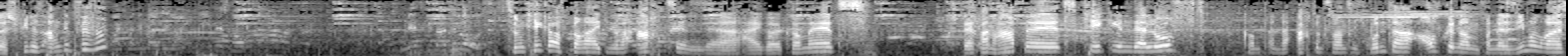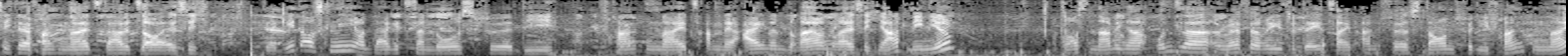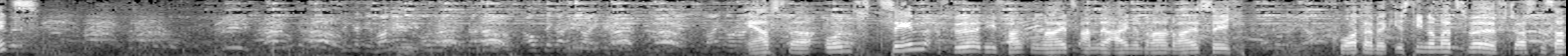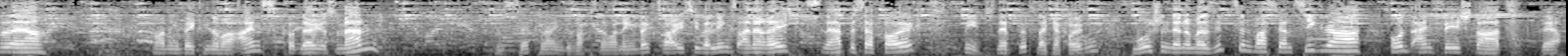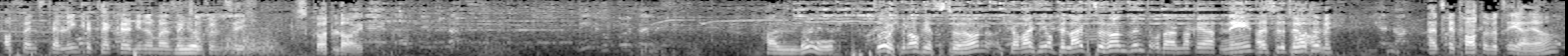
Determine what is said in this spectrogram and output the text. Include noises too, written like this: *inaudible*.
Das Spiel ist angepfiffen. Also. Zum Kickoff bereit Nummer 18 der Allgäu Comets. Stefan Hafels, Kick in der Luft, kommt an der 28 runter, aufgenommen von der 37 der Franken Knights, David Saueressig. Der geht aufs Knie und da geht's dann los für die Franken Knights an der eigenen 33-Yard-Linie. Thorsten Nabinger, unser Referee today, zeigt an First Down für die Franken Knights. Erster und 10 für die Franken Knights an der eigenen 33. Quarterback ist die Nummer 12, Justin Sutler. Running Back die Nummer 1, Cordarius Mann. Ist sehr klein gewachsener Running Back. Zwei Receiver links, einer rechts. Snap ist erfolgt. Nee, Snap wird gleich erfolgen. Motion der Nummer 17, Bastian Ziegler. Und ein Fehlstart der Offense, der linke Tackle, die Nummer 56, Scott Lloyd. Hallo. So, ich bin auch jetzt zu hören. Ich weiß nicht, ob wir live zu hören sind oder nachher Nee, als Retorte. Als Retorte wird's eher, ja.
